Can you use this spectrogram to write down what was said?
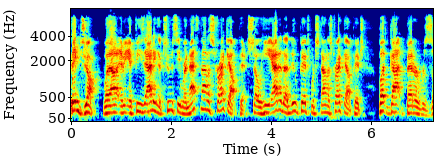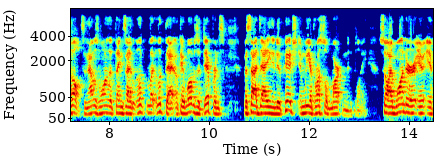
Big jump. Without, I mean, if he's adding a two seamer, and that's not a strikeout pitch. So he added a new pitch, which is not a strikeout pitch, but got better results. And that was one of the things I look, looked at. Okay, what was the difference besides adding a new pitch? And we have Russell Martin in play. So I wonder if, if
